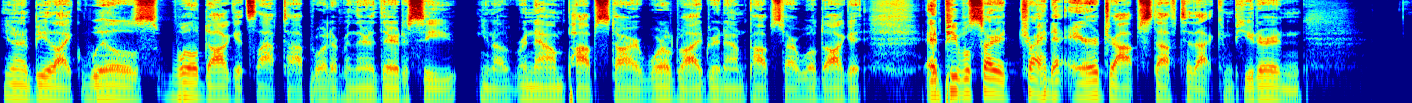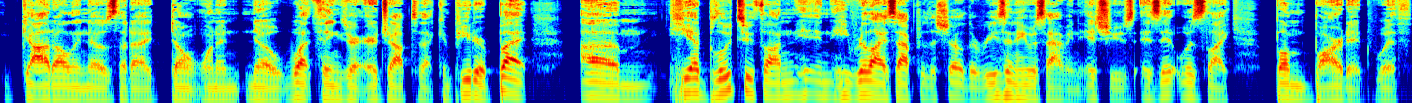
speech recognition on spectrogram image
you know it'd be like will's will doggett's laptop or whatever and they're there to see you know renowned pop star worldwide renowned pop star will doggett and people started trying to airdrop stuff to that computer and God only knows that I don't want to know what things are airdropped to that computer. But um, he had Bluetooth on, and he realized after the show the reason he was having issues is it was like bombarded with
